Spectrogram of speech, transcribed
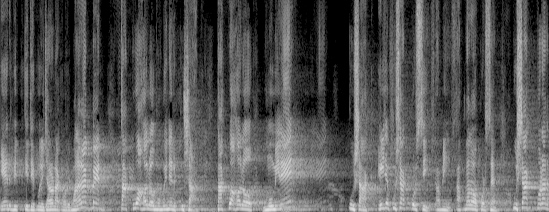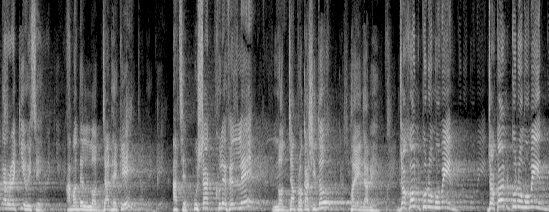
এর ভিত্তিতে পরিচালনা করি। মনে রাখবেন তাকুয়া হলো মুমিনের পোশাক। তাকুয়া হলো মুমিনের পোশাক। এই যে পোশাক পরছি, আমি, আপনারাও পরছেন। পোশাক পরার কারণে কি হয়েছে? আমাদের লজ্জা ঢেকে আছে, পোশাক খুলে ফেললে লজ্জা প্রকাশিত হয়ে যাবে। যখন কোনো মুমিন, যখন কোনো মুমিন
